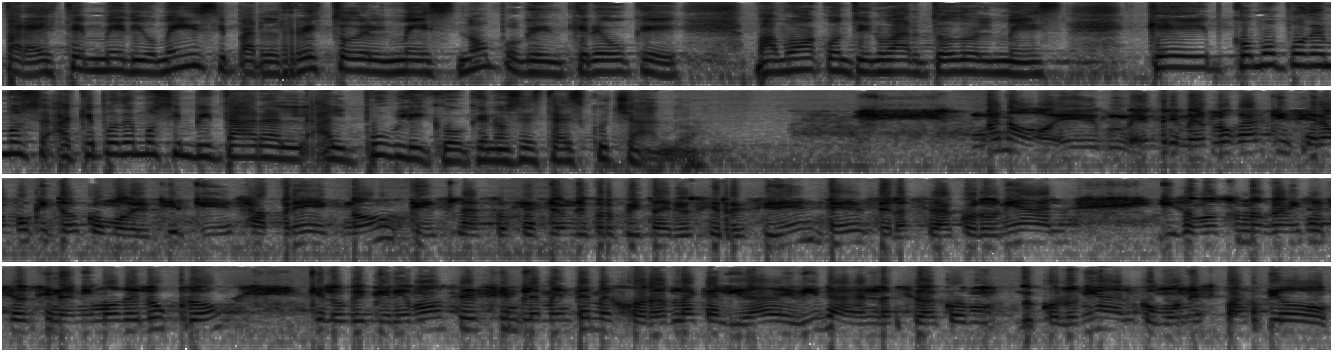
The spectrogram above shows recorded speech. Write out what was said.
para este medio mes y para el resto del mes, ¿no? Porque creo que vamos a continuar todo el mes. ¿Qué, cómo podemos, a qué podemos invitar al, al público que nos está escuchando? Bueno, eh, en primer lugar quisiera un poquito como decir que es APREC, ¿no? que es la Asociación de Propietarios y Residentes de la Ciudad Colonial, y somos una organización sin ánimo de lucro que lo que queremos es simplemente mejorar la calidad de vida en la Ciudad Colonial como un espacio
